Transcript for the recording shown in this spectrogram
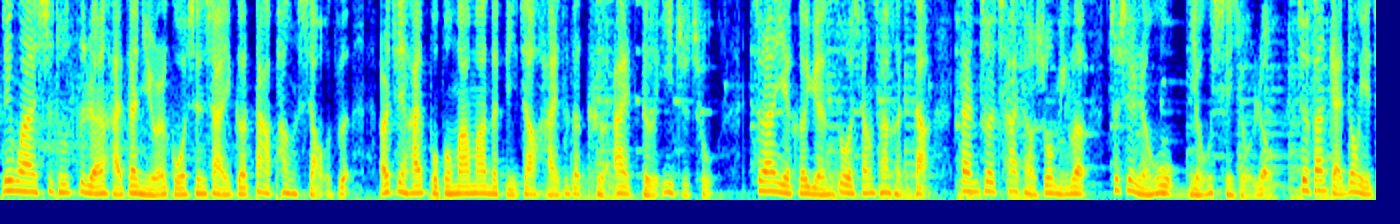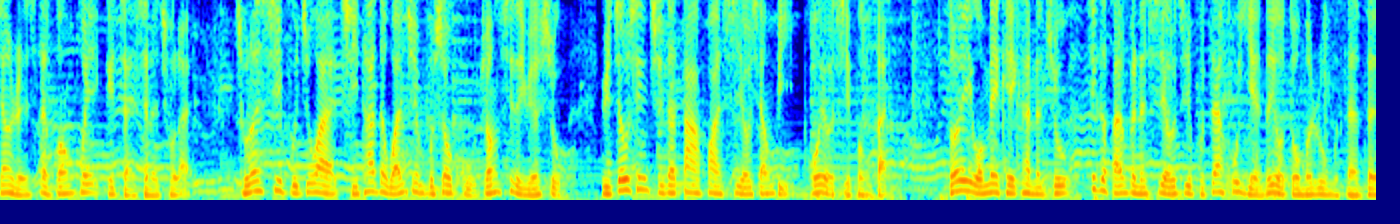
另外，师徒四人还在女儿国生下一个大胖小子，而且还婆婆妈妈的比较孩子的可爱得意之处。虽然也和原作相差很大，但这恰巧说明了这些人物有血有肉。这番改动也将人性的光辉给展现了出来。除了戏服之外，其他的完全不受古装戏的约束。与周星驰的大话西游相比，颇有其风范，所以我们也可以看得出，这个版本的《西游记》不在乎演的有多么入木三分，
